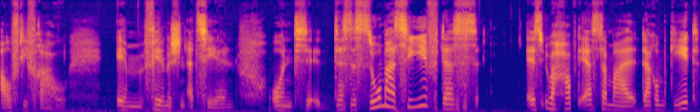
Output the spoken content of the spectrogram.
auf die Frau im filmischen Erzählen. Und das ist so massiv, dass es überhaupt erst einmal darum geht,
